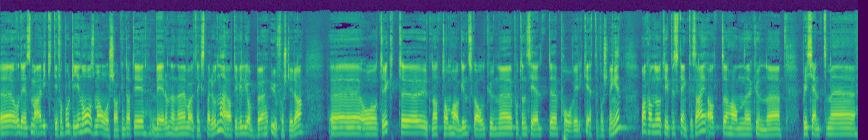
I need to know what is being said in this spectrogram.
Eh, og Det som er viktig for politiet nå, og som er årsaken til at de ber om denne varetektsperioden, er jo at de vil jobbe uforstyrra og trygt, eh, uten at Tom Hagen skal kunne potensielt eh, påvirke etterforskningen. Man kan jo typisk tenke seg at han kunne bli kjent med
